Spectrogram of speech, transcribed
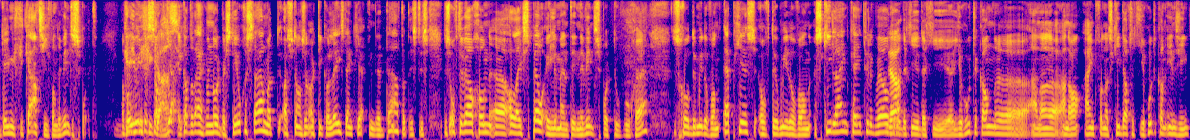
gamificatie van de wintersport. Gamificatie. Ja, ik had het eigenlijk nog nooit bij stilgestaan. Maar als je dan zo'n artikel leest, denk je, ja, inderdaad, dat is dus... Dus oftewel gewoon allerlei spelelementen in de wintersport toevoegen. Hè? Dus gewoon door middel van appjes of door middel van skiline ken je natuurlijk wel. Ja. Dat je, dat je je route kan, aan, aan het eind van een skidag, dat je je route kan inzien.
